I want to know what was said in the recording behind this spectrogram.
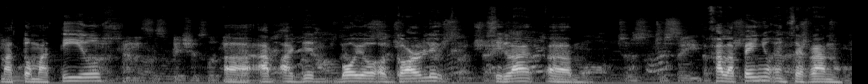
my tomatillos. Uh, I, I, did boil a garlic cilantro um, jalapeno and serrano.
